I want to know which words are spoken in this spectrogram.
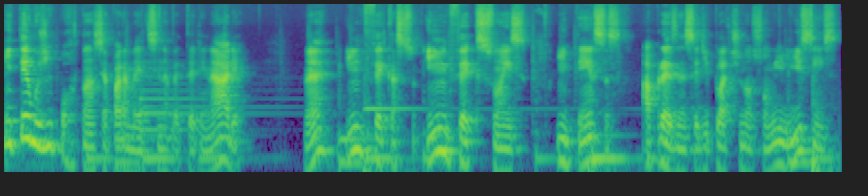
Em termos de importância para a medicina veterinária, né, infecções intensas, a presença de Platinosoma illicens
